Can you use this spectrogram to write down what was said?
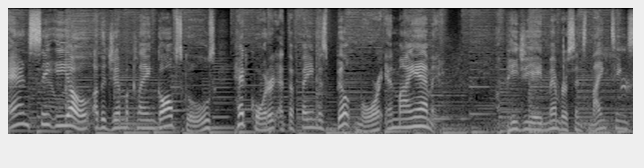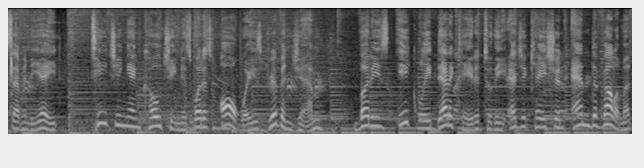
and CEO of the Jim McLean Golf Schools, headquartered at the famous Biltmore in Miami. PGA member since 1978, teaching and coaching is what has always driven Jim, but he's equally dedicated to the education and development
